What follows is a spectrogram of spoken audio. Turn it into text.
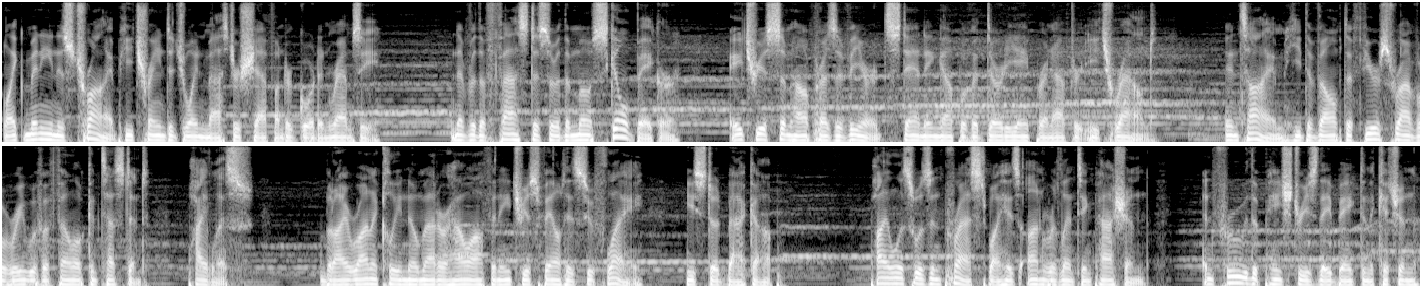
Like many in his tribe, he trained to join Master Chef under Gordon Ramsay. Never the fastest or the most skilled baker, Atreus somehow persevered, standing up with a dirty apron after each round. In time, he developed a fierce rivalry with a fellow contestant, Pylus. But ironically, no matter how often Atreus failed his souffle, he stood back up. Pylus was impressed by his unrelenting passion, and through the pastries they baked in the kitchen,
